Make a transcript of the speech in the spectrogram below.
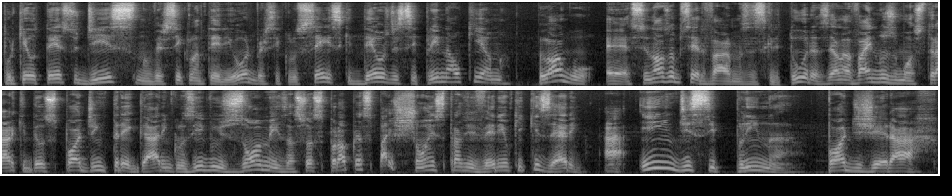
porque o texto diz no versículo anterior, no versículo 6, que Deus disciplina ao que ama. Logo, é, se nós observarmos as Escrituras, ela vai nos mostrar que Deus pode entregar, inclusive, os homens às suas próprias paixões para viverem o que quiserem. A indisciplina pode gerar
